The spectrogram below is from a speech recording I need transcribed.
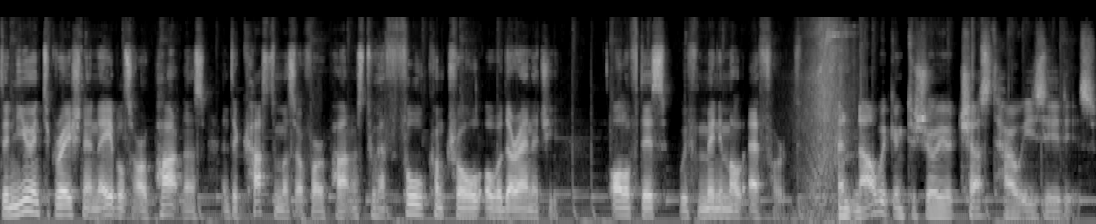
The new integration enables our partners and the customers of our partners to have full control over their energy, all of this with minimal effort. And now we're going to show you just how easy it is.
